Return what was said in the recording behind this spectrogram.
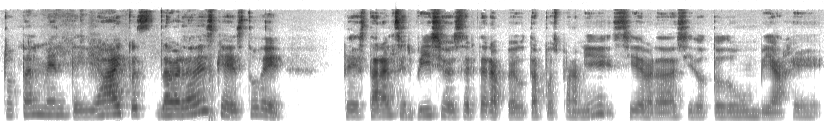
totalmente. Y ay, pues la verdad es que esto de, de estar al servicio, de ser terapeuta, pues para mí sí, de verdad ha sido todo un viaje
